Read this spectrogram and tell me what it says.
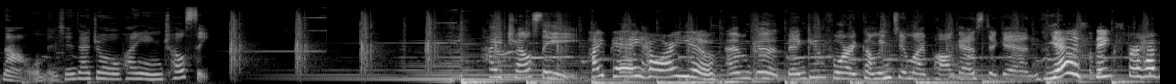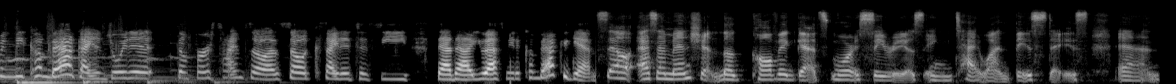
那我们现在就欢迎 Chelsey。Hi Chelsey. Hi Pei, how are you? I'm good. Thank you for coming to my podcast again. Yes, thanks for having me come back. I enjoyed it the first time, so I was so excited to see that uh, you asked me to come back again. So, as I mentioned, the COVID gets more serious in Taiwan these days. And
